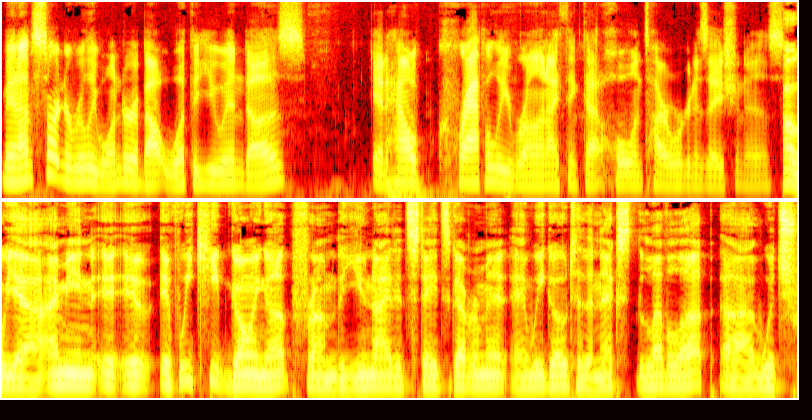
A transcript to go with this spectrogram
man, I'm starting to really wonder about what the UN does and how crappily run I think that whole entire organization is. Oh yeah, I mean, if if we keep going up from the United States government and we go to the next level up, uh, which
